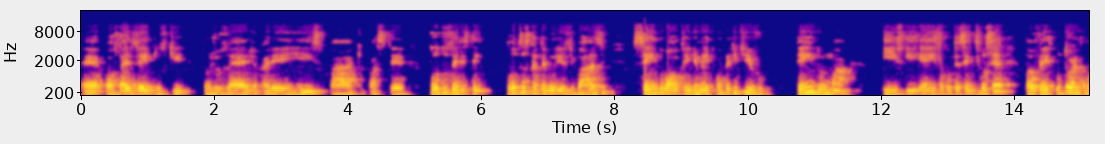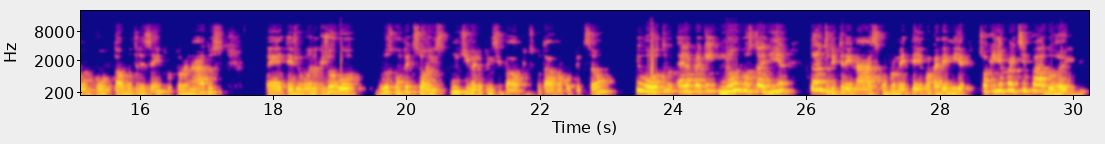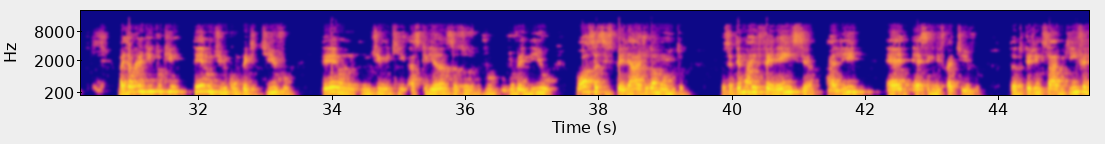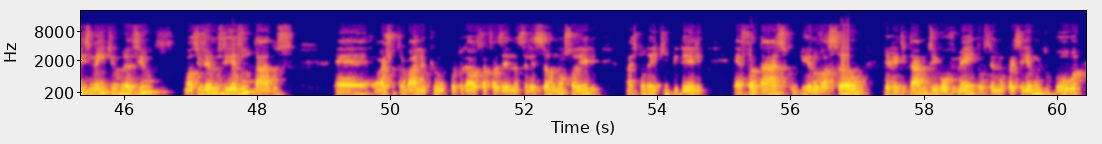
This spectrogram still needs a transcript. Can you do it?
É, posso dar exemplos que são José, Jacareí, SPAC, Pasteur, todos eles têm todas as categorias de base, sendo alto rendimento competitivo, tendo uma e, é isso acontecendo. Se você talvez o tornado, vou, vou, dar um outro exemplo, o Tornados é, teve um ano que jogou duas competições, um time era o principal que disputava uma competição e o outro era para quem não gostaria tanto de treinar, se comprometer com a academia, só queria participar do rugby. Mas eu acredito que ter um time competitivo, ter um, um time que as crianças, o, ju, juvenil, possa se espelhar, ajuda muito. Você ter uma referência ali é, é significativo. Tanto que a gente sabe que, infelizmente, no Brasil, nós vivemos de resultados. É, eu acho o trabalho que o Portugal está fazendo na seleção, não só ele, mas toda a equipe dele, é fantástico, de renovação, de acreditar no desenvolvimento, estamos tendo uma parceria muito boa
